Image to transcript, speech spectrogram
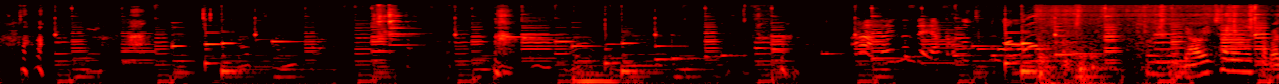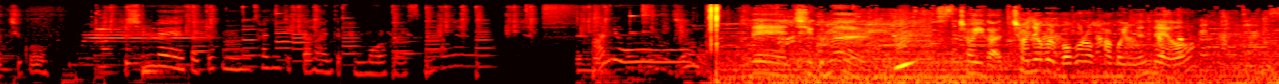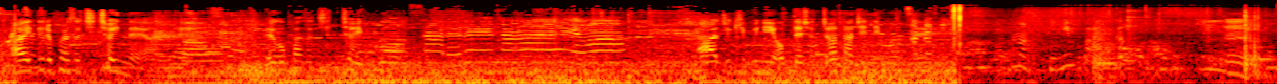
촬영을 다 마치고 실내에서 조금 사진 찍다가 이제 밥 먹으러 가겠습니다. 안녕. 네, 지금은 저희가 저녁을 먹으러 가고 있는데요. 아이들이 벌써 지쳐 있네요. 네. 배고파서 지쳐 있고 아주 기분이 업되셨죠, 다지님은? 네. 응.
